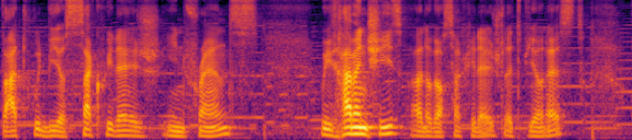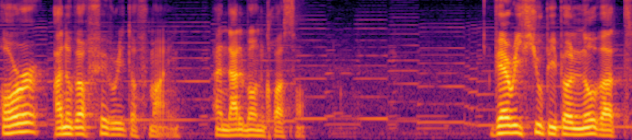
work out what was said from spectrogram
That would be a sacrilege in France. With ham and cheese, another sacrilege, let's be honest. Or another favorite of mine, an almond croissant. Very few people know that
